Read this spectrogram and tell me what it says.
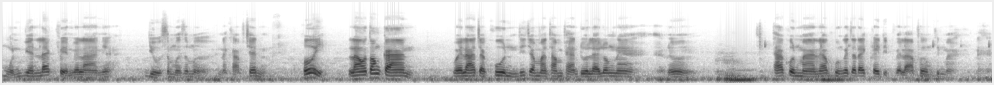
หมุนเวียนแลกเปลี่ยนเวลาเนี่ยอยู่เสมอๆนะครับ เช่นเฮ้ยเราต้องการ เวลาจากคุณที่จะมาทำแผนดูแลล่วงหน้าเนอะถ้าคุณมาแล้วคุณก็จะได้เครดิตเวลาเพิ่มขึ้นมานะฮะ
